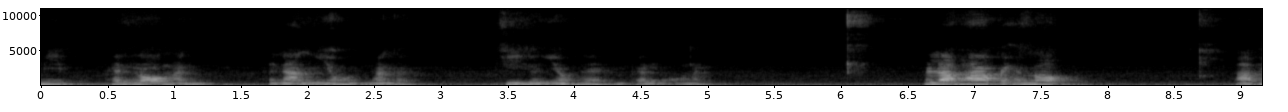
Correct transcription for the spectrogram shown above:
มีแผ่นรองนั่นให้นางเหนียวนางก็ขี่ก็เหนียวแต่แผ่นรองน่ะ เวลาพาไปข้างนอกพาไป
